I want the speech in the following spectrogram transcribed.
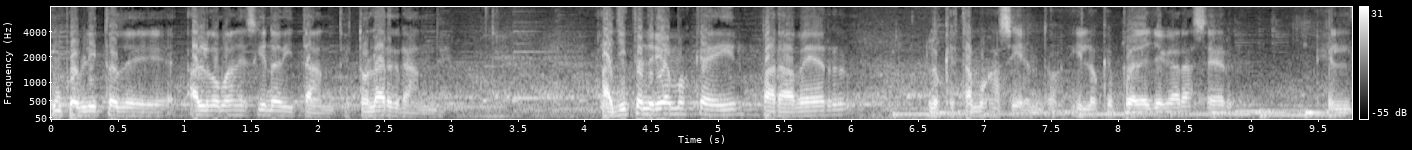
un pueblito de algo más de 100 habitantes, Tolar Grande. Allí tendríamos que ir para ver lo que estamos haciendo y lo que puede llegar a ser el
